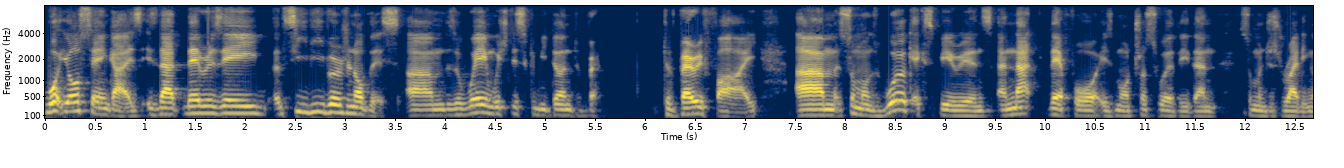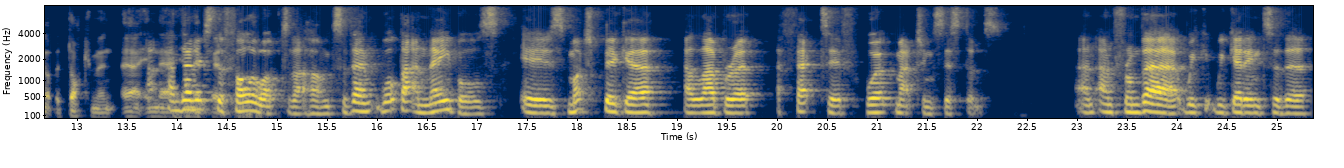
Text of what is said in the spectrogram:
what you're saying, guys, is that there is a, a CV version of this. Um, there's a way in which this can be done to ver- to verify um, someone's work experience, and that therefore is more trustworthy than someone just writing up a document uh, in there. And then it's the follow up to that, Hung. So then, what that enables is much bigger, elaborate effective work matching systems. And, and from there, we, we get into the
